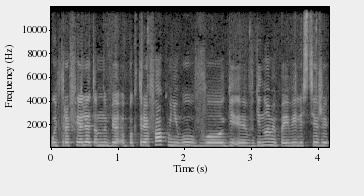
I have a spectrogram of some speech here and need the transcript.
ультрафиолетом на бактериофаг, у него в, ге- в геноме появились те же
